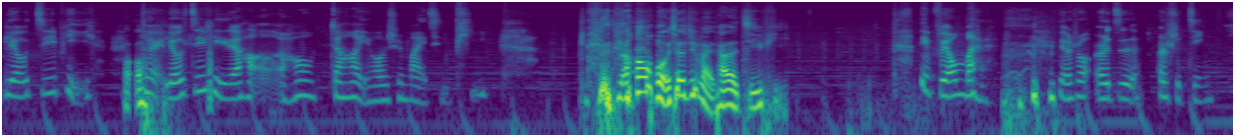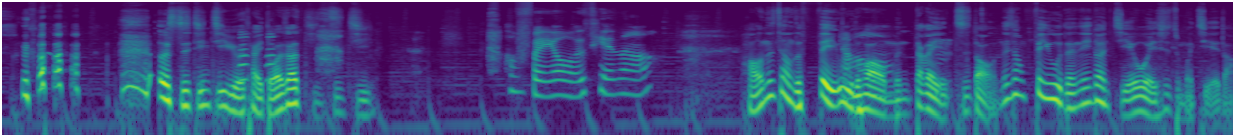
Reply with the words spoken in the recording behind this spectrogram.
刘鸡皮。对，留鸡皮就好了，然后叫他以后去卖鸡皮，然后我就去买他的鸡皮。你不用买，比如说儿子二十斤，二十斤鸡皮太多，要几只鸡？好肥哦！我的天哪！好，那这样子废物的话，我们大概也知道，那像废物的那段结尾是怎么结的？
